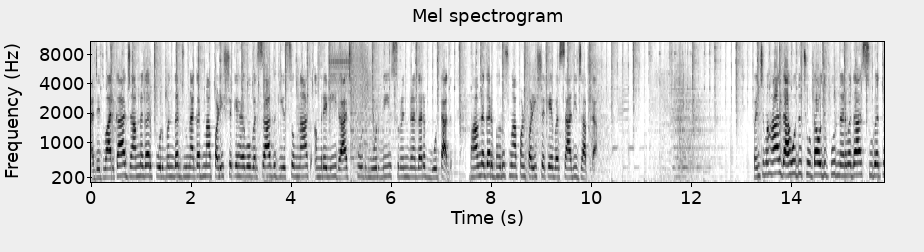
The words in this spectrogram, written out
આજે દ્વારકા, જામનગર, પોરબંદર, જૂનાગઢમાં પડી શકે હળવો વરસાદ. ગીર સોમનાથ, અમરેલી, રાજકોટ, મોરબી, સુરેન્દ્રનગર, બોટાદ, ભાવનગર, ભરૂચમાં પણ પડી શકે વરસાદી ઝાપટા. પંચમહાલ, દાહોદ, છોટાઉદેપુર, નર્મદા, સુરત,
